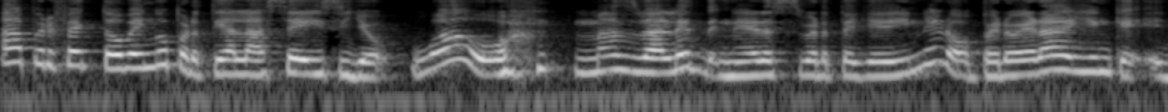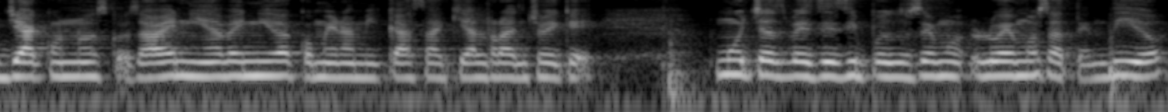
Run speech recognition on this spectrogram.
Ah, perfecto, vengo por ti a las 6. Y yo, wow, más vale tener suerte que dinero. Pero era alguien que ya conozco, o sea, venía, venido a comer a mi casa aquí al rancho y que muchas veces y pues lo hemos atendido.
